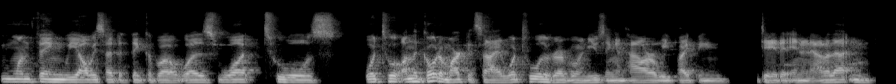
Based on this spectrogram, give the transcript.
one thing we always had to think about was what tools, what tool on the go to market side, what tools are everyone using and how are we piping data in and out of that? And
